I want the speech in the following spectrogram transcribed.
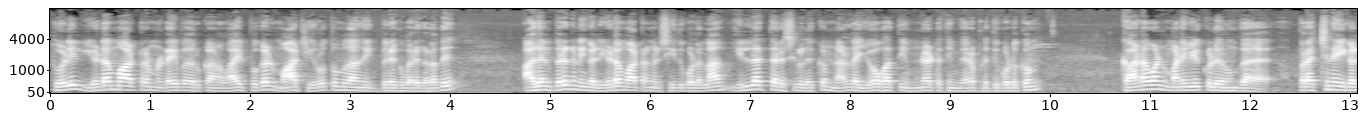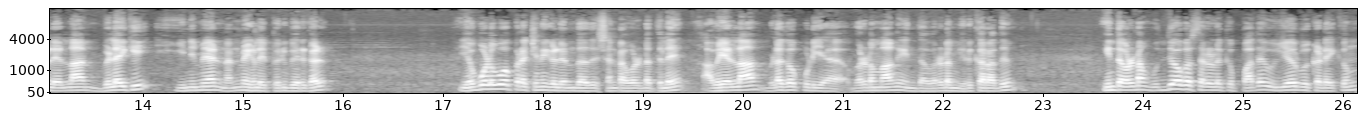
தொழில் இடமாற்றம் நடைபெறுவதற்கான வாய்ப்புகள் மார்ச் இருபத்தொன்பதாம் தேதிக்கு பிறகு வருகிறது. அதன் பிறகு நீங்கள் இடமாற்றங்கள் செய்து கொள்ளலாம். இல்லத்தரசிகளுக்கும் நல்ல யோகத்தையும் முன்னேற்றத்தையும் ஏற்படுத்தி கொடுக்கும். கணவன் மனைவிக்குள் இருந்த பிரச்சனைகள் எல்லாம் விலகி இனிமேல் நன்மைகளை பெறுவீர்கள். எவ்வளவோ பிரச்சனைகள் இருந்தது சென்ற வருடத்திலே. அவையெல்லாம் விலகக்கூடிய வருடமாக இந்த வருடம் இருக்கிறது. இந்த வருடம் உத்தியோகஸ்தர்களுக்கு பதவி உயர்வு கிடைக்கும்.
